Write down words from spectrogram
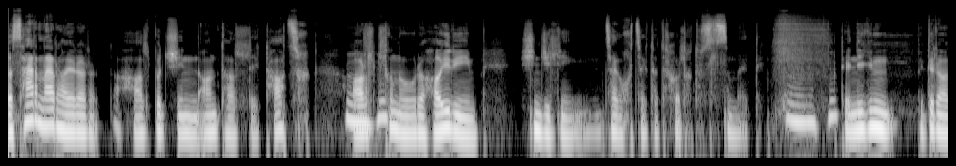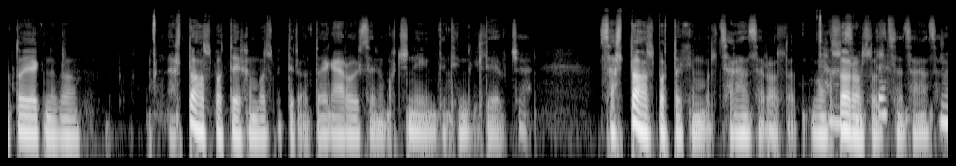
одоо сар нар хоёроор холбож энэ он тооллыг тооцох оролдлого нь өөрөө хоёр ийм шинэ жилийн цаг хугацааг тодорхойлох тусалсан байдаг. Тэгээ нэг нь бид нар одоо яг нөгөө нартай холбоотой ярих юм бол бид нар одоо яг 12 сарын 31-нд тэмдэглээ явж байгаа. Сартай холбоотой гэх юм бол цагаан сар болоод монголоор бол цагаан сар.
